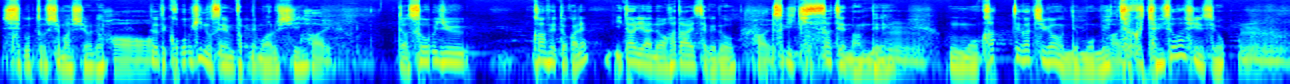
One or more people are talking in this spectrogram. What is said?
仕事してましたよね。はあ。だってコーヒーの先輩でもあるし、はい。らそういうカフェとかねイタリアンでは働いてたけど、はい。次喫茶店なんで、うん。もう勝手が違うんでもうめちゃくちゃ忙しいんですよ、うん。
